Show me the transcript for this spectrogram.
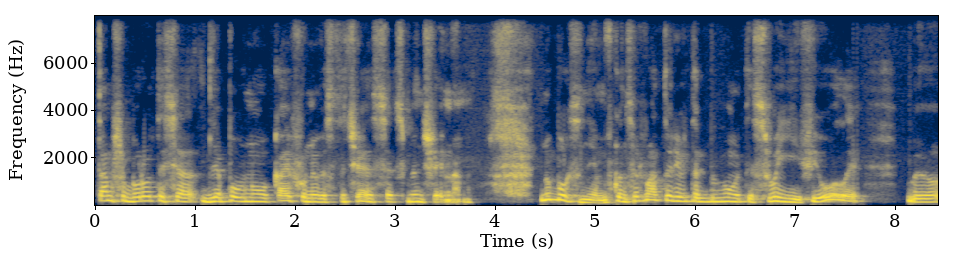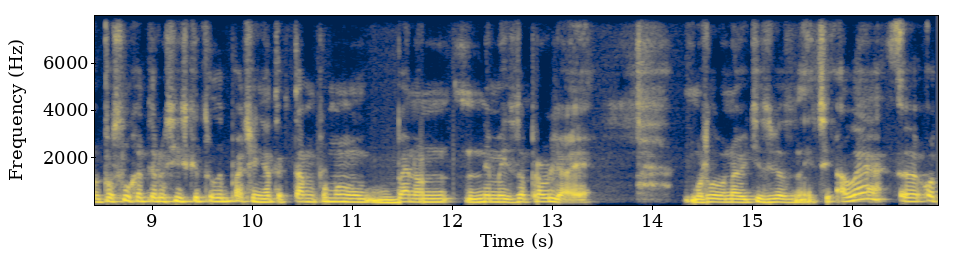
там, щоб боротися для повного кайфу, не вистачає секс-меншинами. Ну, Бог з ним. В консерваторів, так би мовити, свої фіоли. Е, Послухати російське телебачення, так там, по-моєму, Беннон ними й заправляє можливо, навіть із в'язниці. Але е, от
